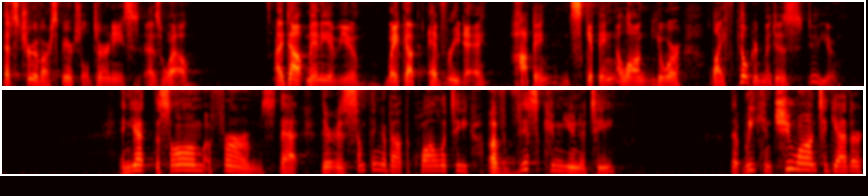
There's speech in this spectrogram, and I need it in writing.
That's true of our spiritual journeys as well. I doubt many of you wake up every day hopping and skipping along your life pilgrimages, do you? And yet, the psalm affirms that there is something about the quality of this community that we can chew on together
